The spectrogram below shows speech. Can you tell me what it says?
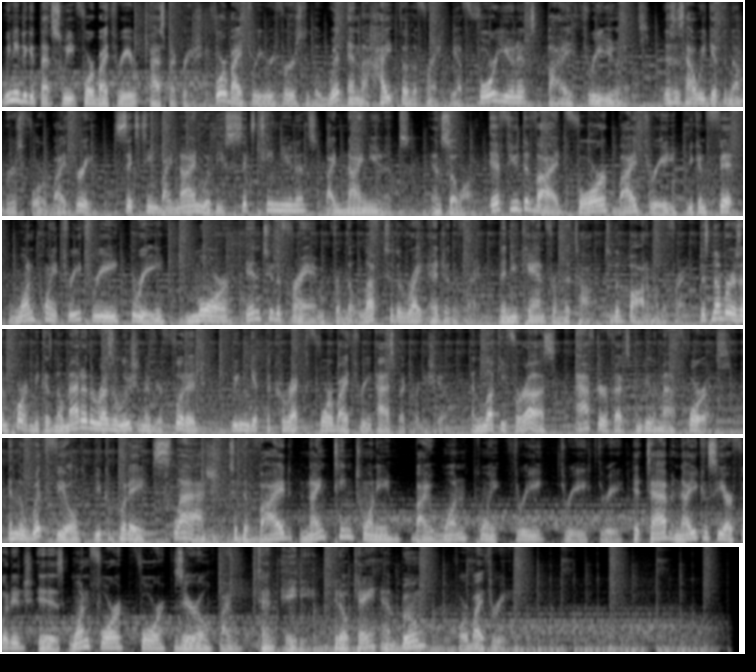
We need to get that sweet 4x3 aspect ratio. 4x3 refers to the width and the height of the frame. We have 4 units by 3 units. This is how we get the numbers 4 by 3. 16 by 9 would be 16 units by 9 units and so on. If you divide 4 by 3, you can fit 1.333 more into the frame from the left to the right edge of the frame than you can from the top to the bottom of the frame. This number is important because no matter the resolution of your footage, we can get the correct 4 by 3 aspect ratio. And lucky for us, After Effects can do the math for us. In the width field, you can put a slash to divide 1920 by 1.333. Hit tab and now you can see our footage is 1440 by 1080. Hit OK and boom, 4 by 3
